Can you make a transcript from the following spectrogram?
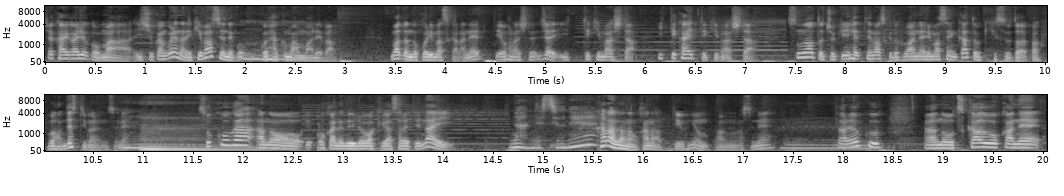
じゃあ海外旅行まあ1週間ぐらいなら行けますよね、ご500万もあればまだ残りますからねっていうお話でじゃあ行ってきました。行って帰ってきました。その後貯金減ってますけど不安になりませんか？とお聞きするとやっぱ不安ですって言われるんですよね、うん。そこがあのお金の色分けがされてないなんですよね。からなのかなっていうふうに思いますね。だからよくあの使うお金、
